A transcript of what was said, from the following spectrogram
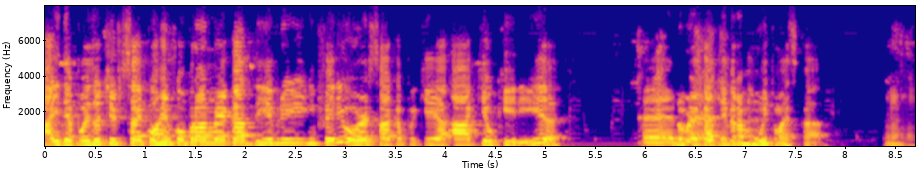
Aí depois eu tive que sair correndo e comprar no Mercado Livre inferior, saca? Porque a, a que eu queria é, no Mercado Livre era muito mais caro. Uhum.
